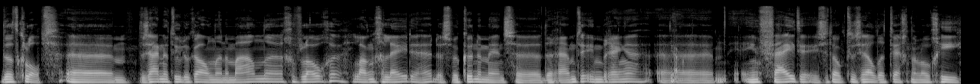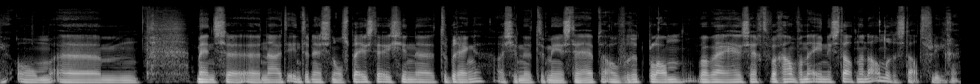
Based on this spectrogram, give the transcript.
dat klopt. Uh, we zijn natuurlijk al naar de maan gevlogen, lang geleden. Hè? Dus we kunnen mensen de ruimte inbrengen. Ja. In feite is het ook dezelfde technologie om um, mensen naar het International Space Station te brengen. Als je het tenminste hebt over het plan waarbij hij zegt... we gaan van de ene stad naar de andere stad vliegen.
